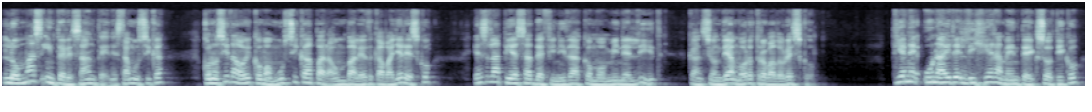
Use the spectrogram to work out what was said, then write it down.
Lo más interesante en esta música, conocida hoy como música para un ballet caballeresco, es la pieza definida como Minelied, canción de amor trovadoresco. Tiene un aire ligeramente exótico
